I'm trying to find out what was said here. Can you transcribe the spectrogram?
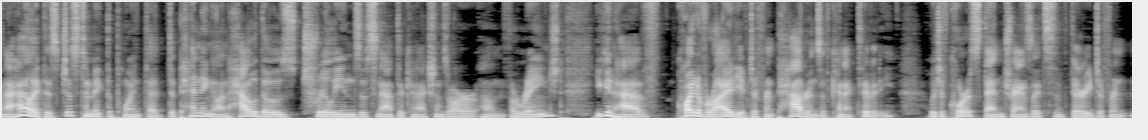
And I highlight this just to make the point that depending on how those trillions of synaptic connections are um, arranged, you can have quite a variety of different patterns of connectivity, which of course then translates to very different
